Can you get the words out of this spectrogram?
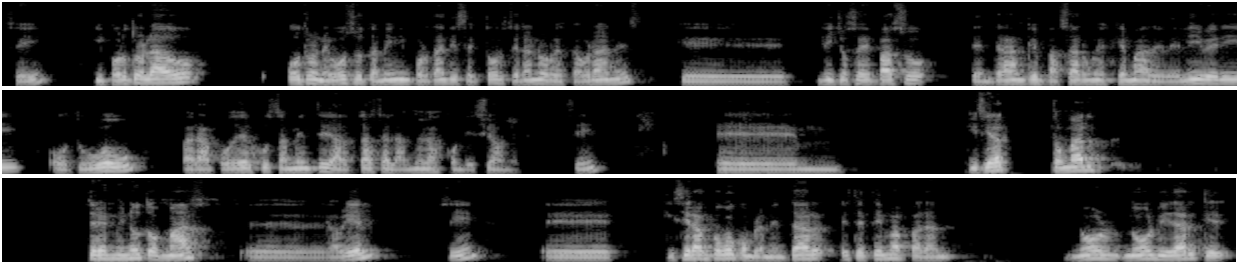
¿sí? Y por otro lado, otro negocio también importante y sector serán los restaurantes, que dicho sea de paso, tendrán que pasar un esquema de delivery o to go para poder justamente adaptarse a las nuevas condiciones, ¿sí? Em, quisiera tomar tres minutos más, eh, Gabriel, ¿sí? Eh, quisiera un poco complementar este tema para no, no olvidar que,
